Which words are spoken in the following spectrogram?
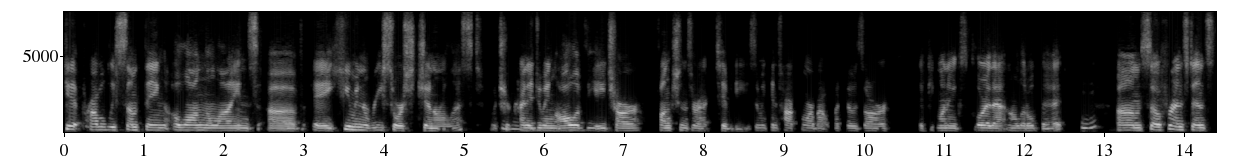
get probably something along the lines of a human resource generalist, which mm-hmm. are kind of doing all of the HR functions or activities. And we can talk more about what those are if you want to explore that in a little bit. Mm-hmm. Um, so, for instance,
